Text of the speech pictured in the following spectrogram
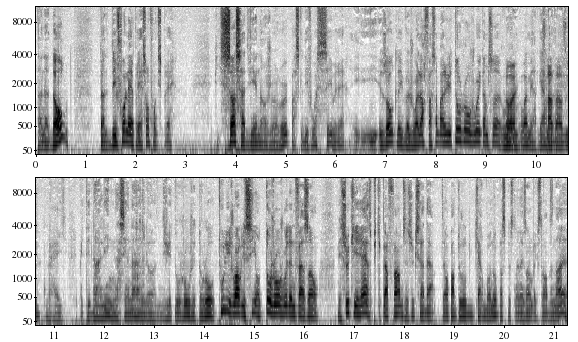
T'en as d'autres, tu as des fois l'impression qu'ils font exprès. Puis ça, ça devient dangereux parce que des fois, c'est vrai. Et, eux autres, là, ils veulent jouer à leur façon. Parce que j'ai toujours joué comme ça. Ouais, ouais mais regarde. Tu l'as entendu? Ben, mais t'es dans la ligne nationale, là. J'ai toujours, j'ai toujours. Tous les joueurs ici ont toujours joué d'une façon. Mais ceux qui restent puis qui performent, c'est ceux qui s'adaptent. on parle toujours du Carbono parce que c'est un exemple extraordinaire,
